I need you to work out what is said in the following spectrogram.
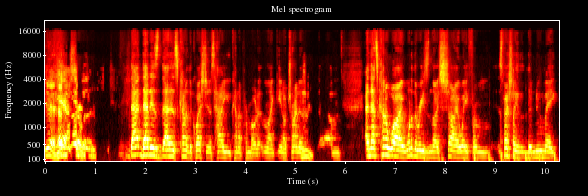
yeah, how do yeah, you I sell it? mean, that that is that is kind of the question is how you kind of promote it and like you know trying to Mm. um, and that's kind of why one of the reasons I shy away from especially the, the new make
